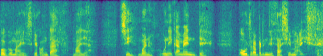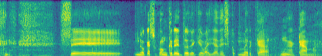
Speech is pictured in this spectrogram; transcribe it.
Pouco máis que contar, vaya. Sí, bueno, únicamente outra aprendizaxe máis. Se, no caso concreto de que vayades mercar unha cama,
